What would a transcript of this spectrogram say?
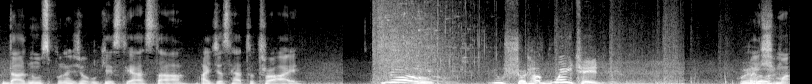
Dar nu-mi spune jocul chestia asta. I just had to try. No! You should have waited! Păi Well, și mă,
